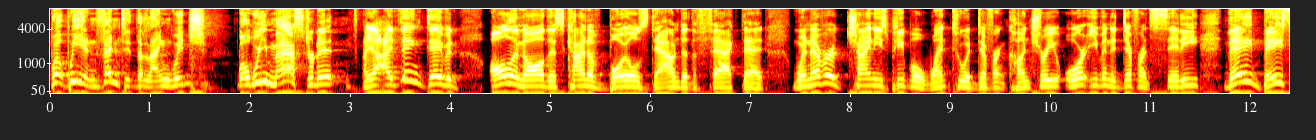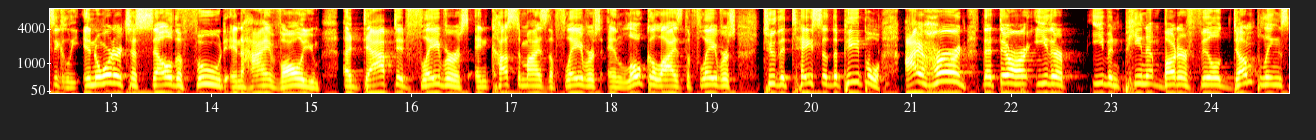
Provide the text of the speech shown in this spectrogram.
Well, we invented the language. Well, we mastered it. Yeah, I think, David, all in all, this kind of boils down to the fact that whenever Chinese people went to a different country or even a different city, they basically, in order to sell the food in high volume, adapted flavors and customized the flavors and localized the flavors to the taste of the people. I heard that there are either even peanut butter filled dumplings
